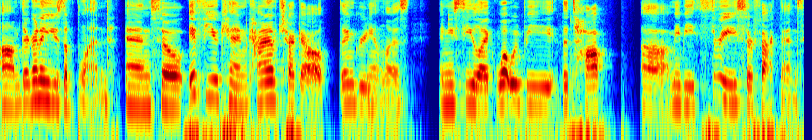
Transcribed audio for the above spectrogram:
um, they're going to use a blend. And so if you can kind of check out the ingredient list and you see like what would be the top uh, maybe three surfactants,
